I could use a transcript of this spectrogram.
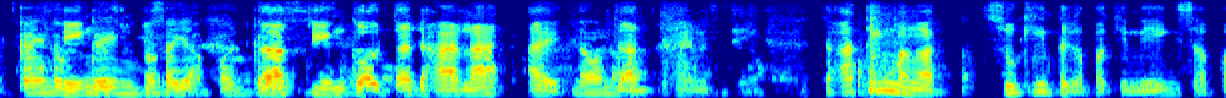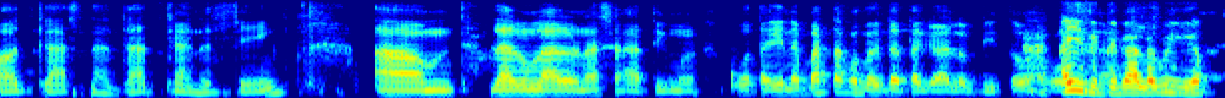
That, kind of thing, thing, no? Bisaya that podcast. thing called tadhana. Ay, No, no. that kind of thing. Sa ating mga suking tagapakinig sa podcast na that kind of thing, um, lalong-lalo na sa ating mga, puta, ina, ba't ako nagtatagalog dito? Ako, Ay, na- sa Tagalog mo, sorry. yep.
